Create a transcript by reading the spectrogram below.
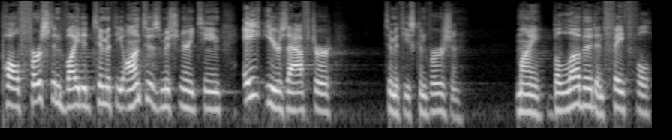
Paul first invited Timothy onto his missionary team, eight years after Timothy's conversion. My beloved and faithful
